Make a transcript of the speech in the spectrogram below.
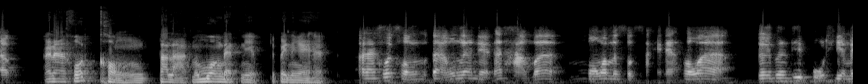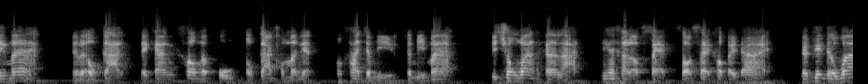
ครับอนาคตของตลาดมะม่วงแดดเนี่ยจะเป็นยังไงฮะอนาคตของตลาดมะม่วงแรกเนี่ยถ้าถามว่ามองว่ามันสดใสนะ เพราะว่าด้วยพื้นที่ปลูกที่ยังไม่มากใช่ไหมโอกาสในการเข้ามาปลูกโอกาสของมันเนี่ยค่อนข้างจะมีจะมีมากมีช่องว่างทางการตลาดที่ให้เราแทรกสอดแทรกเข้าไปได้ แต่เพียงแต่ว่า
